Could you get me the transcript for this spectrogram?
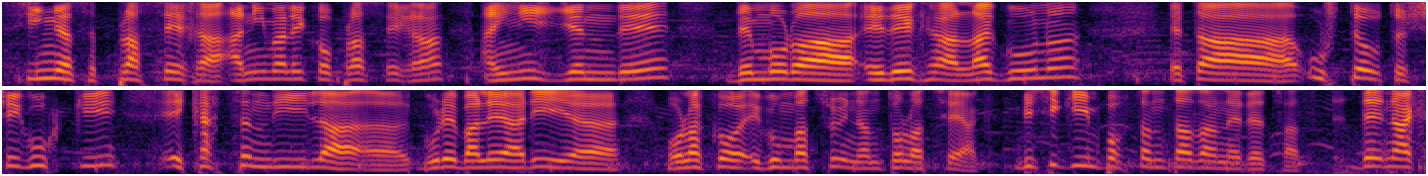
Zinez plazera, animaleko plazera, hainiz jende, denbora edeka lagun, eta uste dut segurki ekartzen dila eh, gure baleari uh, olako egun batzuin antolatzeak. Biziki importanta da niretzat. Denak,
